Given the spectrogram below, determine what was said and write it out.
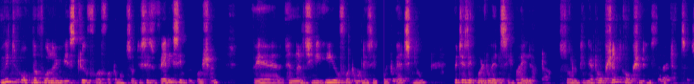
Which of the following is true for photon? So this is very simple question where energy E of photon is equal to h nu which is equal to hc by lambda. So looking at options, option is the right answer.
